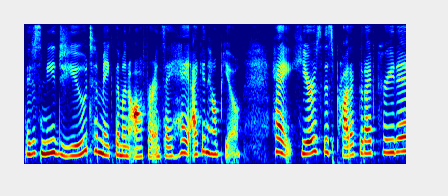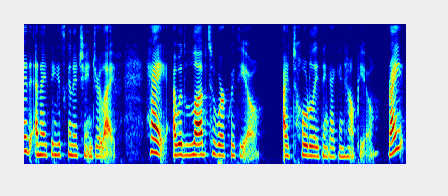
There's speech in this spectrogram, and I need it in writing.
They just need you to make them an offer and say, hey, I can help you. Hey, here's this product that I've created and I think it's going to change your life. Hey, I would love to work with you. I totally think I can help you, right?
